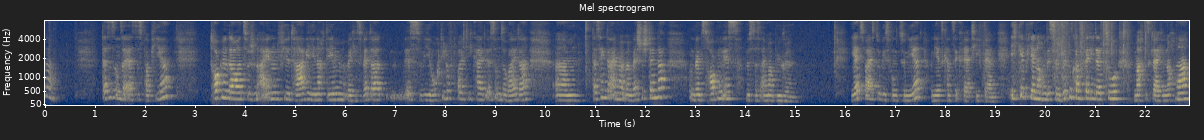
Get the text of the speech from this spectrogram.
So, das ist unser erstes Papier. Trocknen dauert zwischen ein und vier Tage, je nachdem welches Wetter ist, wie hoch die Luftfeuchtigkeit ist und so weiter. Ähm, das hängt einmal über den Wäscheständer und wenn es trocken ist, müsst ihr es einmal bügeln. Jetzt weißt du, wie es funktioniert und jetzt kannst du kreativ werden. Ich gebe hier noch ein bisschen Blütenkonfetti dazu, mache das gleiche nochmal,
